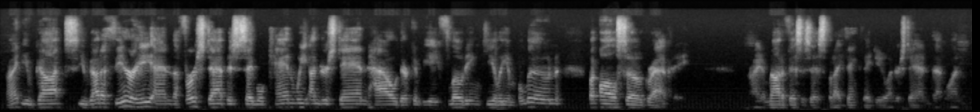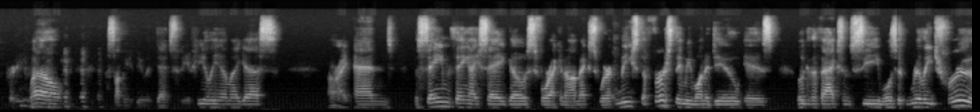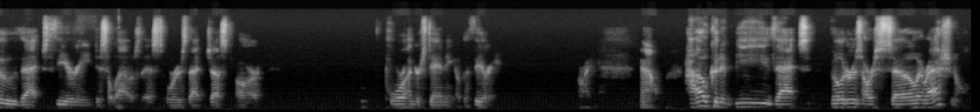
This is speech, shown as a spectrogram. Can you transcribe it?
Right? You've got you've got a theory, and the first step is to say, "Well, can we understand how there can be a floating helium balloon but also gravity. Right? I'm not a physicist, but I think they do understand that one pretty well. Something to do with density of helium, I guess. All right, and the same thing I say goes for economics, where at least the first thing we want to do is look at the facts and see well, is it really true that theory disallows this, or is that just our poor understanding of the theory? All right. Now, how could it be that voters are so irrational?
